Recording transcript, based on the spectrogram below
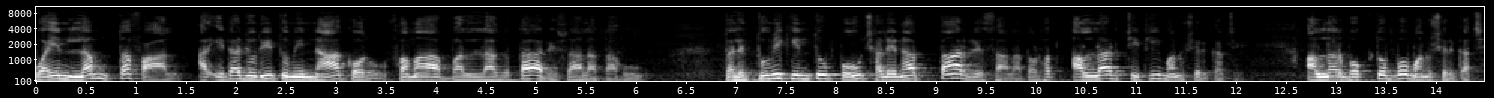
ওয়াইন লাম তাফআল, আর এটা যদি তুমি না করো, ফামা বাল্লাগতা রেসালাতাহু, তাহলে তুমি কিন্তু পৌঁছালে না তার রেসালাত, অর্থাৎ আল্লাহর চিঠি মানুষের কাছে, আল্লাহর বক্তব্য মানুষের কাছে।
